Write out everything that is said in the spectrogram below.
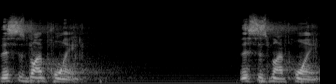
This is my point. This is my point.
